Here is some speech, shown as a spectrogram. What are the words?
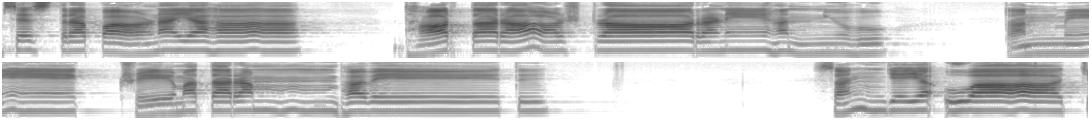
शस्त्रपाणयः धार्तराष्ट्रारणे हन्युः तन्मे क्षेमतरं भवेत्। सञ्जय उवाच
